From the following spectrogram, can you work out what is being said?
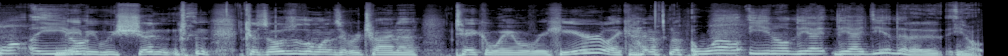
Well, you maybe know- we shouldn't, because those are the ones that we're trying to take away over here. Like I don't know. Well, you know the the idea that uh, you know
